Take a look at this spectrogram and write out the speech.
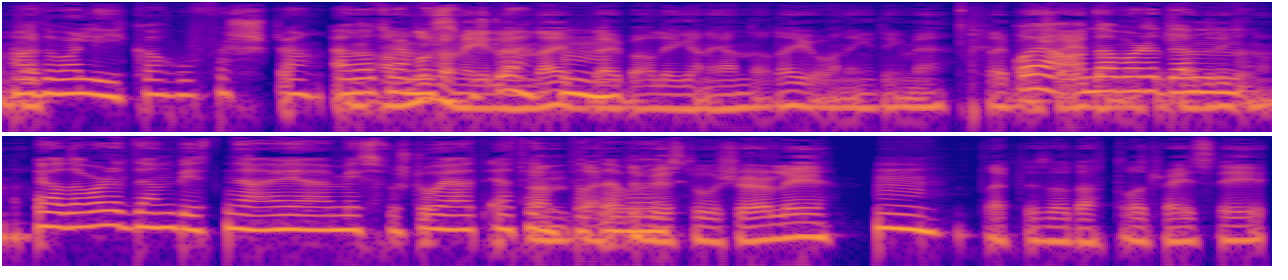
Han Ja, det var like av hun første. Ja, den andre familien, de Mm. ble bare liggende igjen der. Det gjorde han ingenting med. De ja, skjøt da var det den, det ikke noe mer. ja, da var det den biten jeg misforsto. Jeg, jeg Han tenkte at det drepte var først hun Shirley, mm, drepte så dattera Tracy,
